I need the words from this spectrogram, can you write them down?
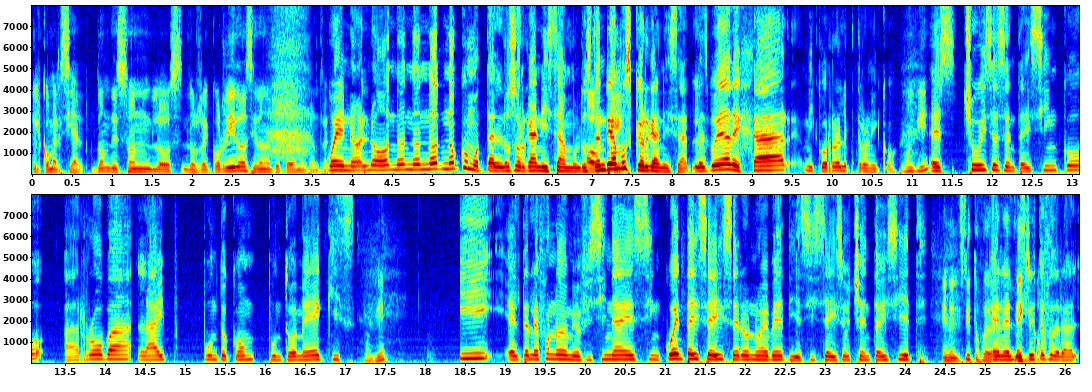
el comercial. ¿Dónde son los, los recorridos y dónde te pueden encontrar? Bueno, no, no, no, no, no como tal, los organizamos, los tendríamos que organizar. Les voy a dejar mi correo electrónico. Muy bien. Es chuy65 arroba live.com.mx. Muy bien y el teléfono de mi oficina es 5609-1687. En el Distrito Federal. En el Distrito Federal.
